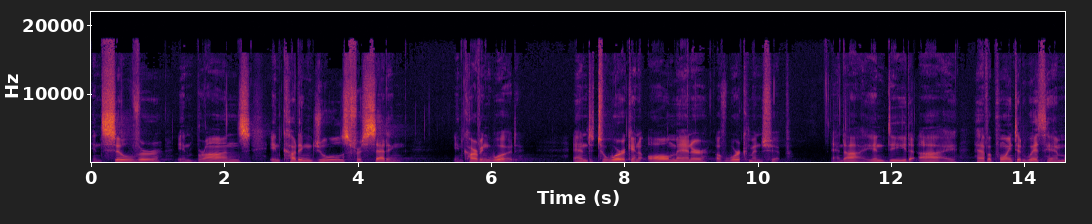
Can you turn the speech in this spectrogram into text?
in silver, in bronze, in cutting jewels for setting, in carving wood, and to work in all manner of workmanship. And I, indeed, I have appointed with him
